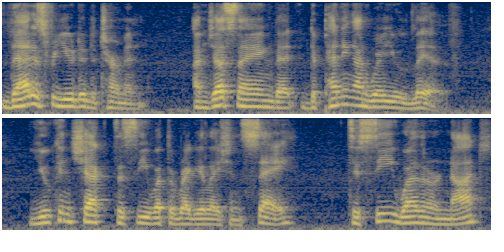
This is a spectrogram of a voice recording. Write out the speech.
That is for you to determine. I'm just saying that depending on where you live, you can check to see what the regulations say, to see whether or not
